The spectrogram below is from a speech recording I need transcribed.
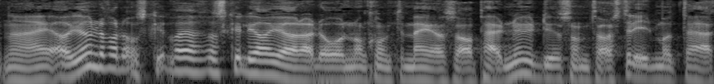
Nej, jag undrar vad, de skulle, vad, skulle jag göra då om någon kom till mig och sa Per, nu är du som tar strid mot det här.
